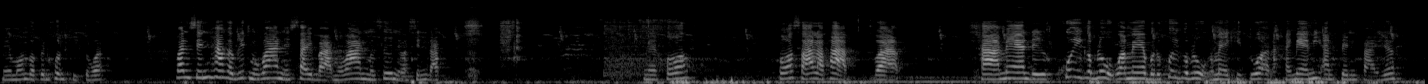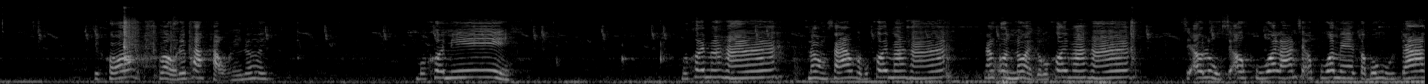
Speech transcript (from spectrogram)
แม่มอนบอกเป็นคนขี่ตัว วันสินห้ากับวิทย์หมู่บ้านนี่ใส่บาทหมู่บ้านมือซื่อเนี่ยว่าสินดับแม่ขอขอสารภาพว่าถ้าแม่ได้คุยกับลูกว่าแม่บ่ได้คุยกับลูกแม่คิดตัวนะให้แม่มีอันเป็นไปเด้อ สิขอเว้าได้ผ้าเขานี่เลยบ่เคยมีบ่เคยมาหาน้องสาวก็บ่เคยมาหานางอ่อนน้อยก็บ่เคยมาหาสิเอาลูกสิเอาผัวหลานสิเอาผัวแม่ก็บ่ฮู้จัก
